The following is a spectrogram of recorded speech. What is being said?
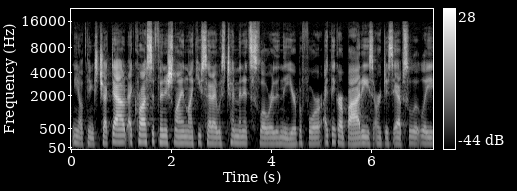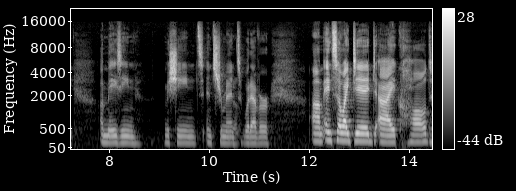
you know things checked out. I crossed the finish line, like you said, I was ten minutes slower than the year before. I think our bodies are just absolutely amazing machines, instruments, yeah. whatever. Um, and so I did. I called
